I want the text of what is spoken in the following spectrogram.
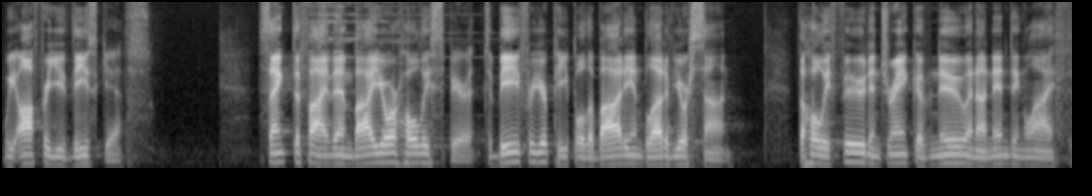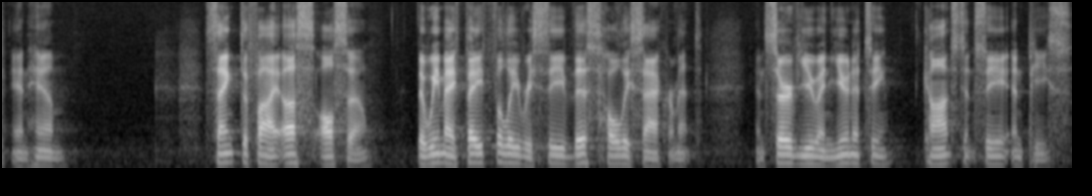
we offer you these gifts. Sanctify them by your Holy Spirit to be for your people the body and blood of your Son, the holy food and drink of new and unending life in him. Sanctify us also, that we may faithfully receive this holy sacrament and serve you in unity, constancy, and peace.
